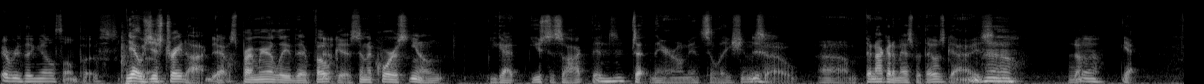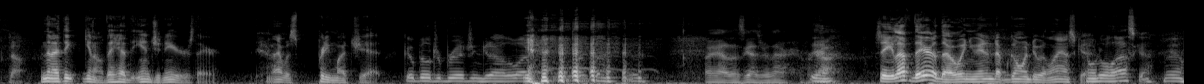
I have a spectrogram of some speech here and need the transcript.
everything else on post. yeah, it was just trade TRADOC. Yeah. That was primarily their focus. And of course, you know, you got USASOC that's Mm-hmm. sitting there on installation. So um, they're not going to mess with those guys. No, No. no. Yeah. No. And then I think, you know, they had the engineers there. And that was pretty much it. Go build your bridge and get out of the way. Oh yeah, those guys were there. I yeah. So you left there, though, and you ended up going to Alaska. Going to Alaska. Yeah.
